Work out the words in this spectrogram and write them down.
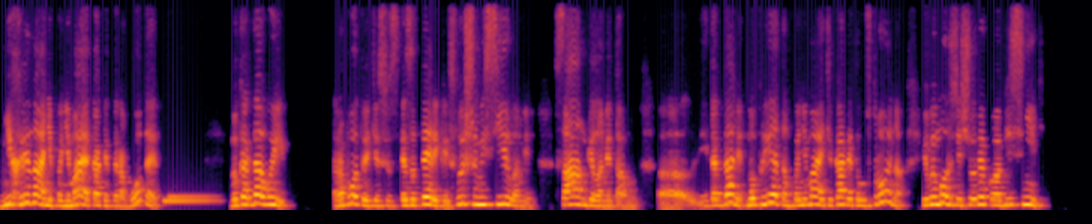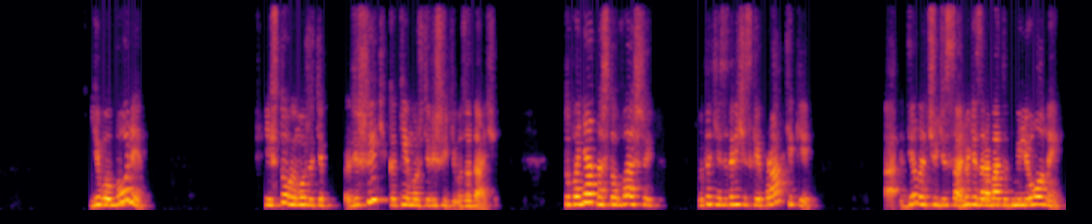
ни хрена не понимая, как это работает. Но когда вы работаете с эзотерикой, с высшими силами, с ангелами там э, и так далее, но при этом понимаете, как это устроено, и вы можете человеку объяснить его боли, и что вы можете решить, какие можете решить его задачи, то понятно, что ваши вот эти эзотерические практики а, делают чудеса. Люди зарабатывают миллионы,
